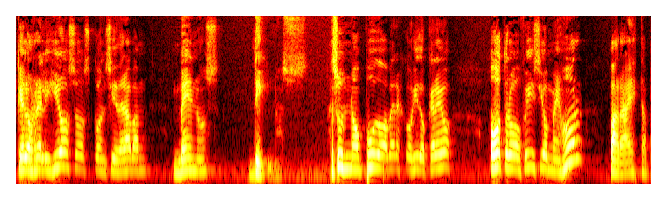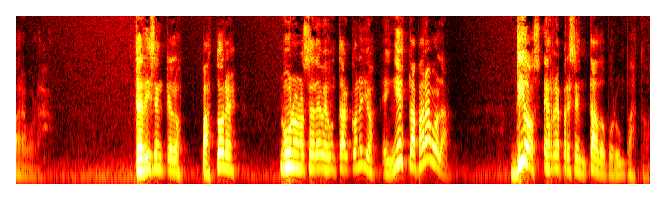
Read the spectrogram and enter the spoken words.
que los religiosos consideraban menos dignos. Jesús no pudo haber escogido, creo, otro oficio mejor para esta parábola. Ustedes dicen que los pastores, uno no se debe juntar con ellos. En esta parábola, Dios es representado por un pastor.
